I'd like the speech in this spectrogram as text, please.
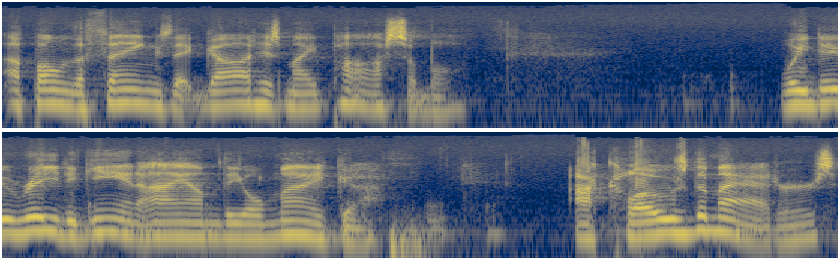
upon the things that God has made possible? We do read again, I am the Omega. I close the matters.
